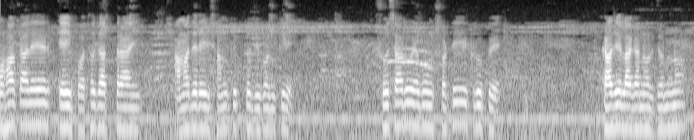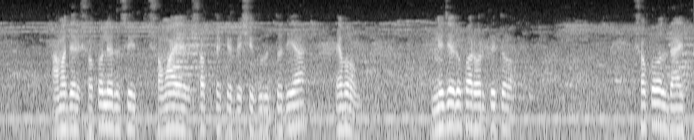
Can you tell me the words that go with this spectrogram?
মহাকালের এই পথযাত্রায় আমাদের এই সংক্ষিপ্ত জীবনকে সুচারু এবং সঠিক রূপে কাজে লাগানোর জন্য আমাদের সকলের উচিত সময়ের সব থেকে বেশি গুরুত্ব দেওয়া এবং নিজের উপর অর্পিত সকল দায়িত্ব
